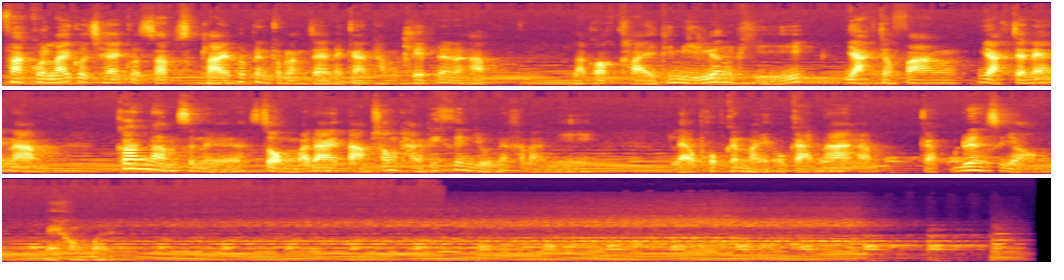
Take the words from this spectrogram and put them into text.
ฝากกดไลค์กดแชร์กด Subscribe เพื่อเป็นกำลังใจในการทำคลิปด้วยนะครับ แล้วก็ใครที่มีเรื่องผี อยากจะฟัง อยากจะแนะนำก็นำเสนอส่งมาได้ตามช่องทางที่ขึ้นอยู่ในขณะนี้ แล้วพบกันใหม่โอกาสหน้าครับ กับเรื่องสยองในห้องมืด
